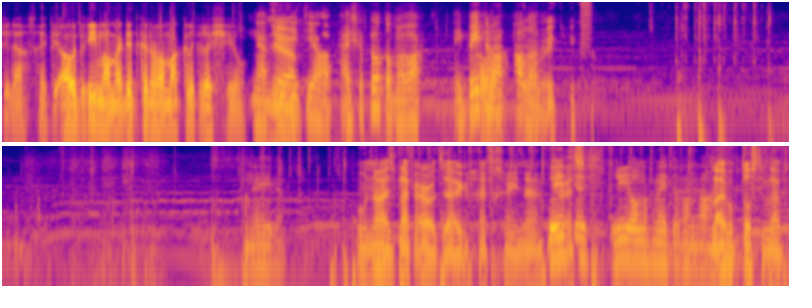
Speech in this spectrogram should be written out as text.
laagstreepje. Oh, drie man, maar dit kunnen we makkelijk rushen, joh. Ja, Ja. ja. hij is gepult op me, wacht. Ik weet Oh, hem aan vallen. Oh, ik, ik... Nee, Oeh, nice. Blijf arrow taggen. Hij heeft geen eh deze is 300 meter vandaan. Blijf op Tosti, blijf op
